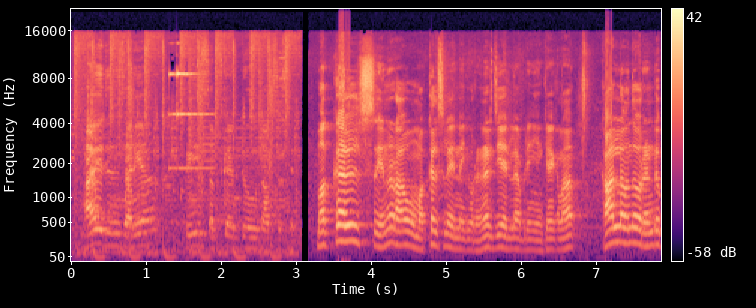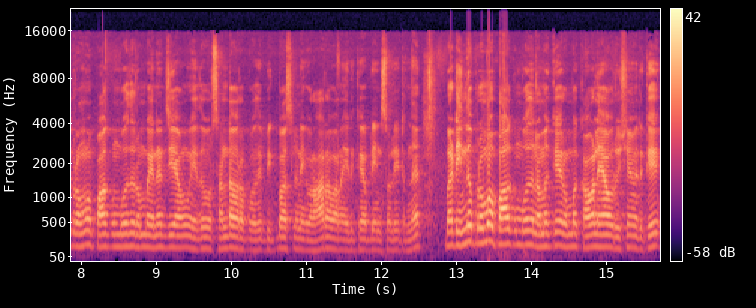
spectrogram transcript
Hi, this is Arya. Please subscribe to Doctor மக்கள்ஸ் என்னடா உன் மக்கள்ஸில் இன்றைக்கி ஒரு எனர்ஜியே இல்லை அப்படின்னு நீங்கள் கேட்கலாம் காலைல வந்து ஒரு ரெண்டு ப்ரோமோ பார்க்கும்போது ரொம்ப எனர்ஜியாகவும் ஏதோ ஒரு சண்டை வரப்போகுது. பிக் பாஸில் இன்றைக்கி ஒரு ஆரவாரம் இருக்குது அப்படின்னு சொல்லிட்டு இருந்தேன். பட் இந்த ப்ரோமோ பார்க்கும்போது நமக்கே ரொம்ப கவலையாக ஒரு விஷயம் இருக்குது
